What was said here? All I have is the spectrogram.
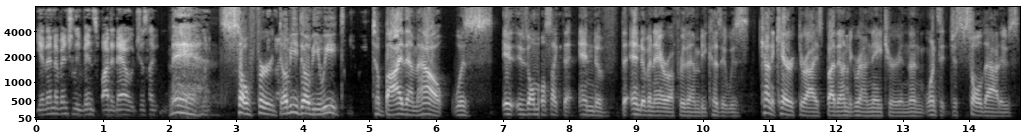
yeah, then eventually Vince spotted out, just like Man, so for WWE t- to buy them out was it is almost like the end of the end of an era for them because it was kind of characterized by the underground nature, and then once it just sold out, it was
